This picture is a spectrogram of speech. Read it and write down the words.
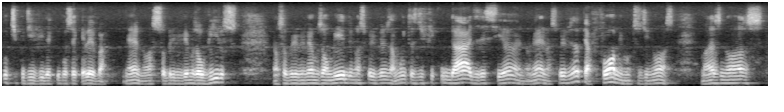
o tipo de vida que você quer levar. Né? Nós sobrevivemos ao vírus, nós sobrevivemos ao medo, nós sobrevivemos a muitas dificuldades esse ano, né? nós sobrevivemos até a fome, muitos de nós, mas nós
